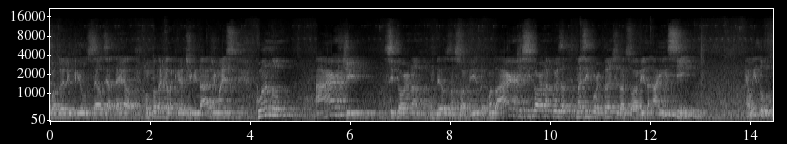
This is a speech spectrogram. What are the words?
quando ele criou os céus e a terra, com toda aquela criatividade, mas quando a arte se torna um Deus na sua vida, quando a arte se torna a coisa mais importante da sua vida, aí sim é um ídolo.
